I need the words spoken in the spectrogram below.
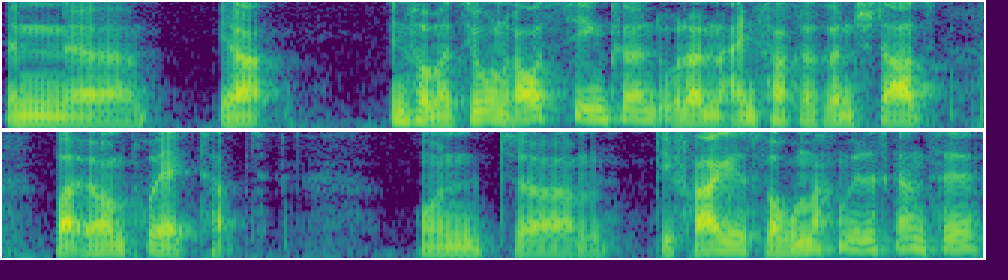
ein, äh, ja, Informationen rausziehen könnt oder einen einfacheren Start bei eurem Projekt habt. Und ähm, die Frage ist, warum machen wir das Ganze?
